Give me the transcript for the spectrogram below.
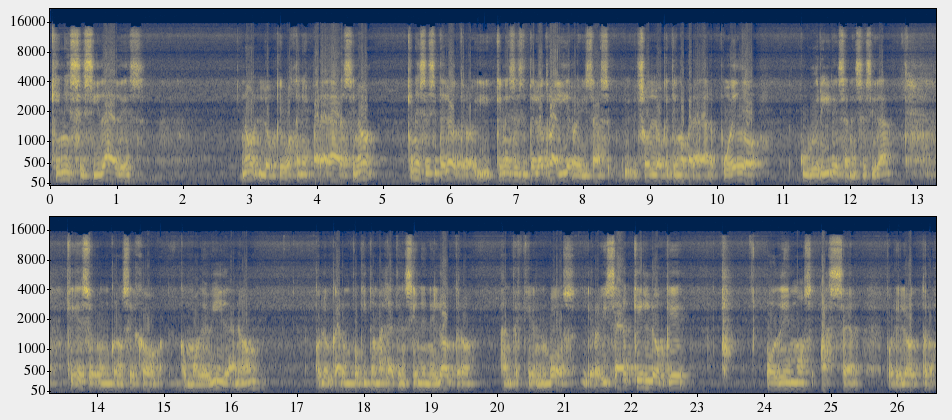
¿Qué necesidades, no lo que vos tenés para dar, sino qué necesita el otro? Y qué necesita el otro, ahí revisás yo lo que tengo para dar. ¿Puedo cubrir esa necesidad? que es un consejo como de vida, ¿no? Colocar un poquito más la atención en el otro antes que en vos y revisar qué es lo que podemos hacer por el otro,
